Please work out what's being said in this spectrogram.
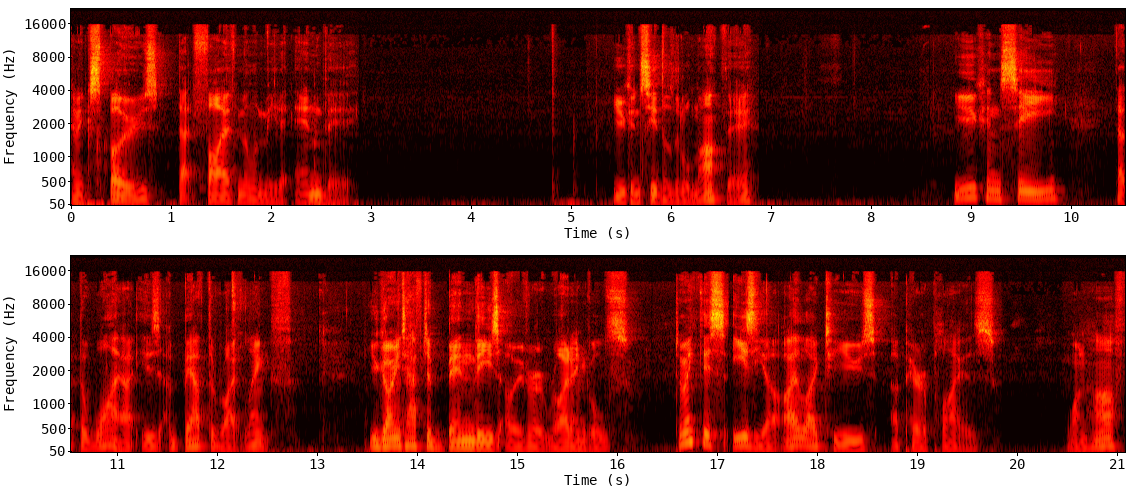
and expose that 5 millimeter end there. You can see the little mark there. You can see that the wire is about the right length. You're going to have to bend these over at right angles to make this easier, I like to use a pair of pliers. One half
